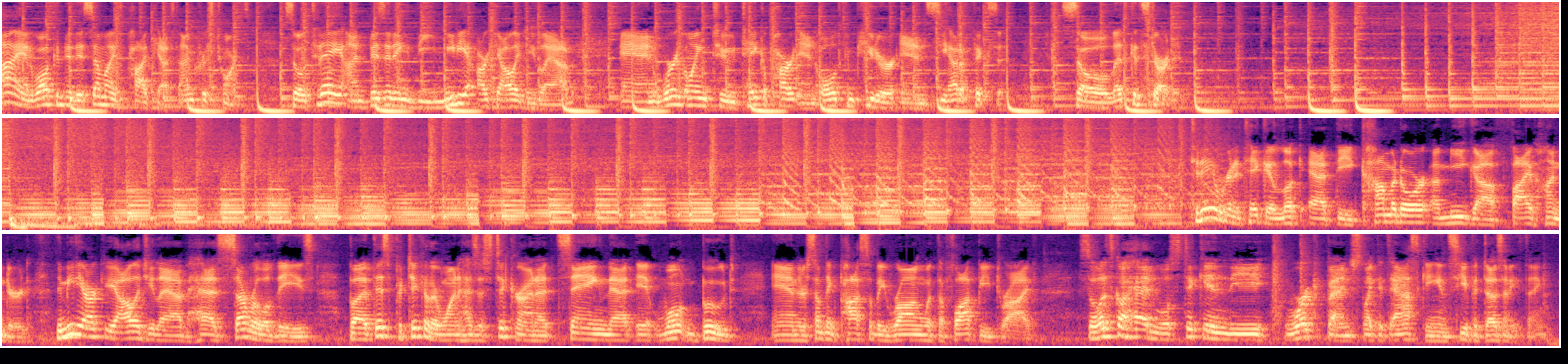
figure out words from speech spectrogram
Hi, and welcome to the Assembly Podcast. I'm Chris Torrance. So today I'm visiting the Media Archaeology Lab, and we're going to take apart an old computer and see how to fix it. So let's get started. Today we're going to take a look at the Commodore Amiga 500. The Media Archaeology Lab has several of these, but this particular one has a sticker on it saying that it won't boot and there's something possibly wrong with the floppy drive. So let's go ahead and we'll stick in the workbench like it's asking and see if it does anything.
